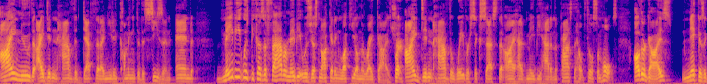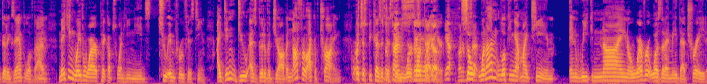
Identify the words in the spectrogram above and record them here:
I knew that I didn't have the depth that I needed coming into the season, and maybe it was because of FAAB, or maybe it was just not getting lucky on the right guys. But I didn't have the waiver success that I had maybe had in the past to help fill some holes. Other guys, Nick is a good example of Mm. that, making waiver wire pickups when he needs to improve his team. I didn't do as good of a job, and not for lack of trying, but just because it just didn't work out that out. year. Yeah, 100%. so when I'm looking at my team in week nine or wherever it was that I made that trade,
